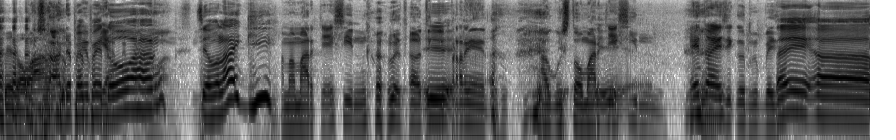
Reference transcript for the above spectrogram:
Doang. Masih ada PP ya, doang. Siapa lagi? Sama Marchesin kalau tahu Iya. kipernya itu. Augusto Marchesin. Eh, itu aja sih grup B. Tapi eh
